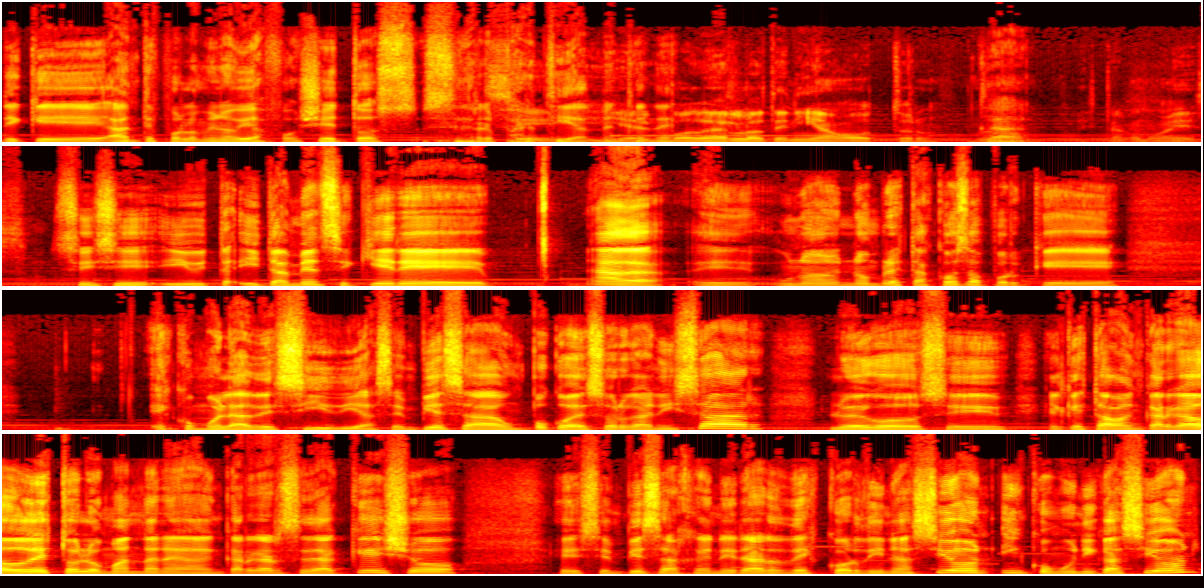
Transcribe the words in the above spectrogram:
de que antes por lo menos había folletos, se repartían, ¿me y entendés? el poder lo tenía otro. ¿no? Claro. Está como eso. Sí, sí, y, y también se quiere. Nada, eh, uno nombra estas cosas porque es como la desidia. Se empieza un poco a desorganizar, luego se, el que estaba encargado de esto lo mandan a encargarse de aquello. Eh, se empieza a generar descoordinación, incomunicación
